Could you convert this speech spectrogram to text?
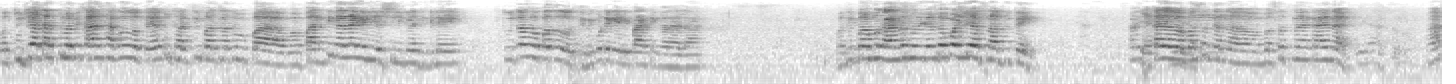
पण तुझ्या आता तुला मी काल सांगत होते तू थर्टी ला तू पार्टी करायला गेली असेल इकडे तिकडे. तुझ्या सोबतच होती. मी कुठे गेली पार्टी करायला? मग ती पण मग गार्डनमध्ये गेलं तर पडली असणार तिथे. हा, एका जागेवर बसत बसत नाही काय नाही हा?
